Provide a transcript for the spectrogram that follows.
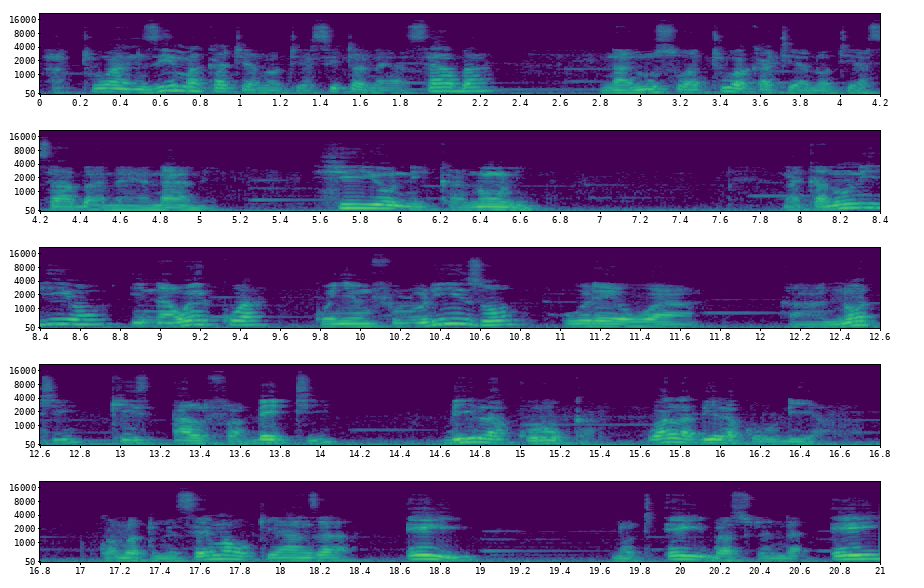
hatua nzima kati ya noti ya sita na ya saba, na nusu hatua kati ya noti ya saba na ya nane. Hiyo ni kanuni, na kanuni hiyo inawekwa kwenye mfululizo ule wa uh, noti kialfabeti bila kuruka wala bila kurudia, kwamba tumesema ukianza A not A basi utaenda A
